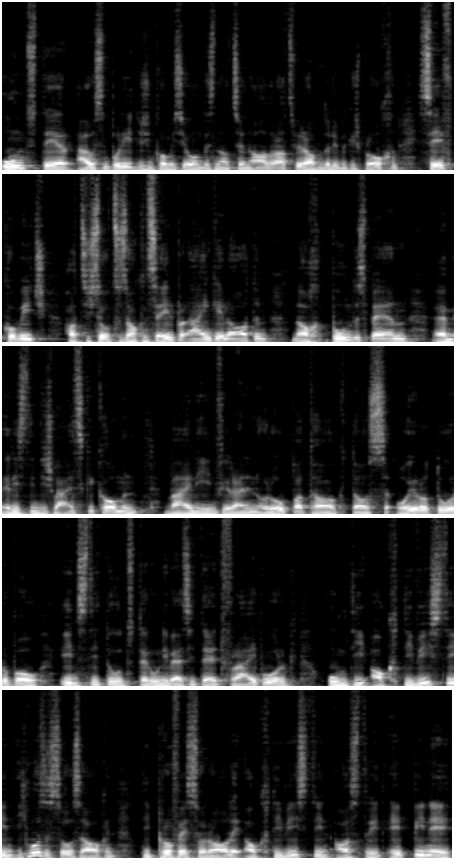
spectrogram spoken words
und der Außenpolitischen Kommission des Nationalrats. Wir haben darüber gesprochen. Sefcovic hat sich sozusagen selber eingeladen nach Bundesbern. Ähm, er ist in die Schweiz gekommen, weil ihn für einen Europatag das Euroturbo-Institut der Universität Freiburg um die Aktivistin, ich muss es so sagen, die professorale Aktivistin Astrid Epine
